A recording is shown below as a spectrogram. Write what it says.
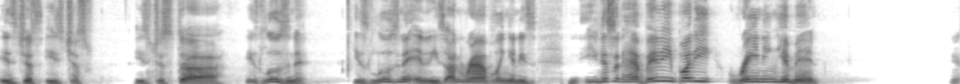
is just he's just he's just uh he's losing it. He's losing it and he's unraveling and he's he doesn't have anybody reining him in.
